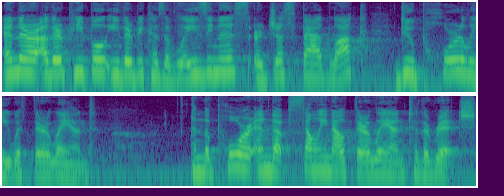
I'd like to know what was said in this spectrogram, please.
And there are other people, either because of laziness or just bad luck, do poorly with their land. And the poor end up selling out their land to the rich.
